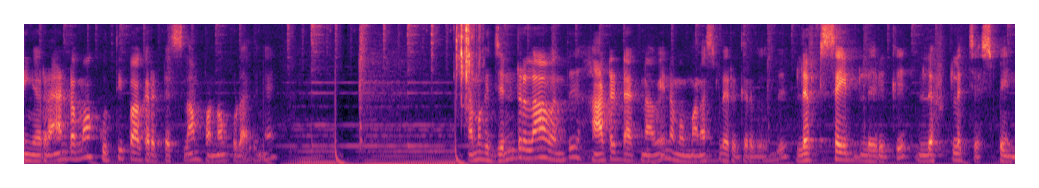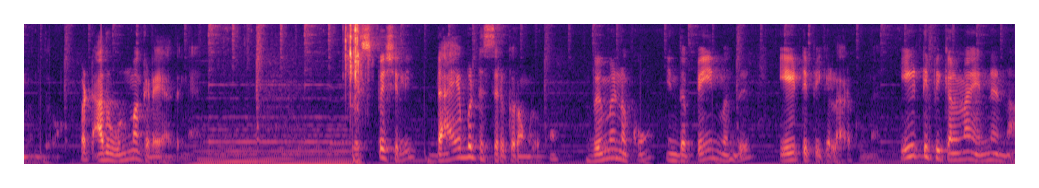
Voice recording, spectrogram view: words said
நீங்கள் ரேண்டமாக குத்தி பார்க்குற டெஸ்ட்லாம் பண்ணக்கூடாதுங்க. நமக்கு ஜென்ரலாக வந்து ஹார்ட் அட்டாக்னாவே நம்ம மனசில் இருக்கிறது வந்து லெஃப்ட் சைடில் இருக்குது லெஃப்டில் செஸ்ட் பெயின் வந்துடும் பட் அது உண்மை கிடையாதுங்க. எஸ்பெஷலி டயபெட்டிஸ் இருக்கிறவங்களுக்கும் விமனுக்கும் இந்த பெயின் வந்து ஏடிபிக்கலாக இருக்குங்க. ஏடிபிக்கல்னால் என்னென்னா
